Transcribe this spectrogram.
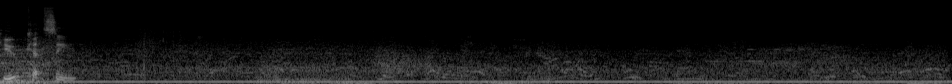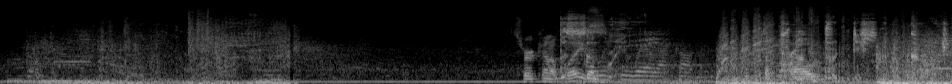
Cue cutscene. Her kind of The place. sun Wish you ring, wear like the proud tradition of Carja.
